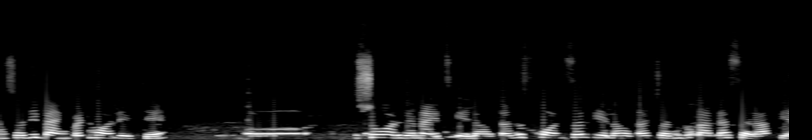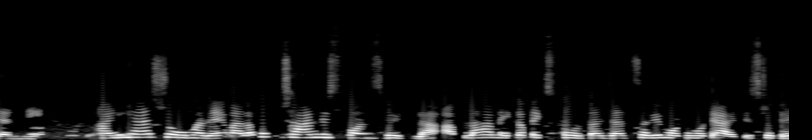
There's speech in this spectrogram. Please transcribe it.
आशादी बँकवेट हॉल येथे शो ऑर्गनाईज केला होता जो स्पॉन्सर केला होता चंदू काका सराफ यांनी. आणि ह्या शो मध्ये मला खूप छान रिस्पॉन्स भेटला. आपला हा मेकअप एक्सपो होता ज्यात सगळे मोठे मोठे आर्टिस्ट होते.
